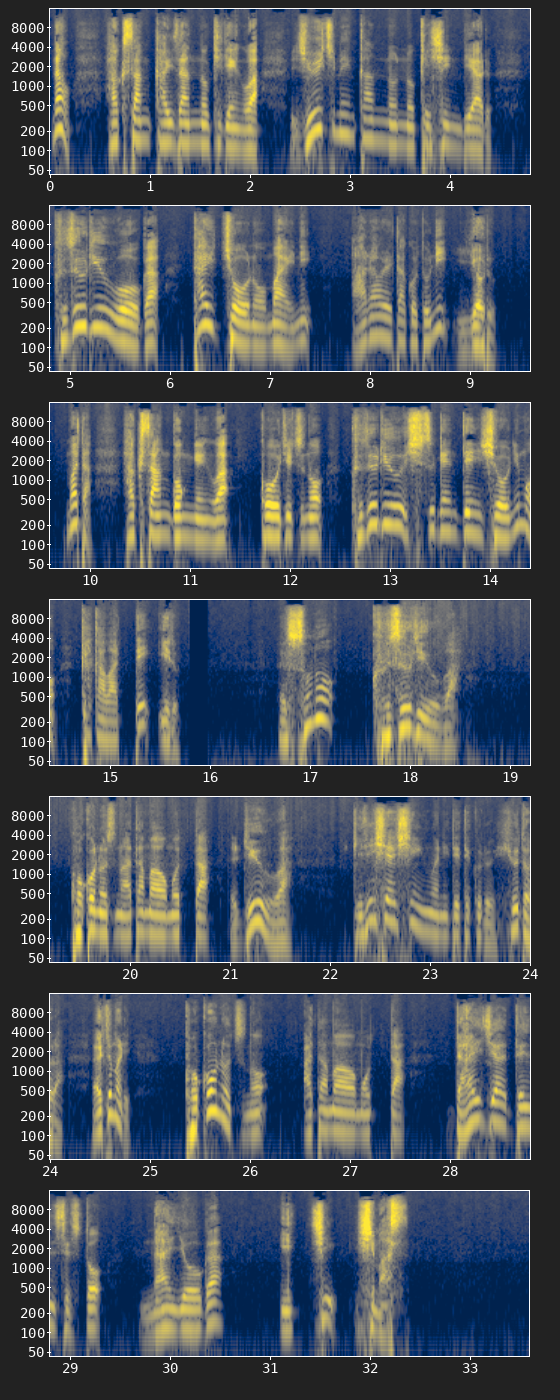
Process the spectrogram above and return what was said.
なお、白山海山の起源は、十一面観音の化身である九頭竜王が大長の前に現れたことによる。また、白山権現は、口述の九頭竜出現伝承にも関わっている。その九頭竜は、9つの頭を持った竜は、ギリシャ神話に出てくるヒュドラ、つまり9つの頭を持った大蛇伝説と内容が一致します。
